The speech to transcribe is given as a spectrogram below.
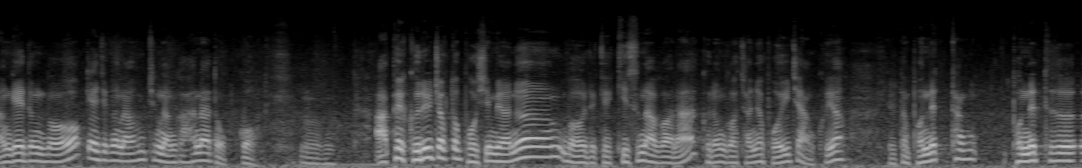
안개등도 깨지거나 흠집난 거 하나도 없고 음, 앞에 그릴 쪽도 보시면은 뭐 이렇게 기스나거나 그런 거 전혀 보이지 않고요 일단 번네트 탕- 번네트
